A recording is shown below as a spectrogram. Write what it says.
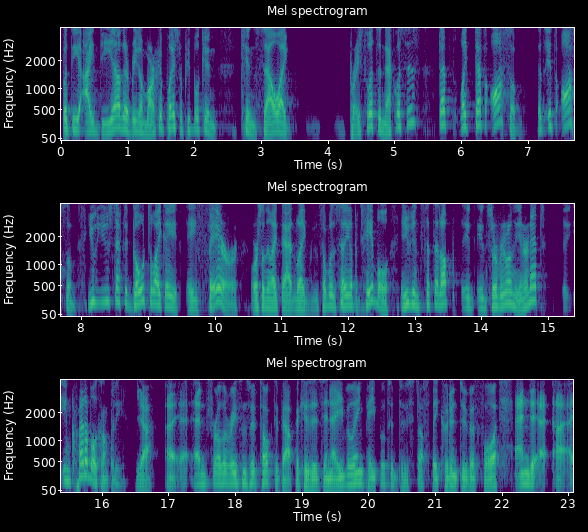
but the idea of there being a marketplace where people can can sell like bracelets and necklaces, that's like that's awesome. It's awesome. You used to have to go to like a, a fair or something like that, and like someone's setting up a table, and you can set that up and, and serve it on the internet. Incredible company. Yeah. Uh, and for all the reasons we've talked about, because it's enabling people to do stuff they couldn't do before. And uh, uh,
